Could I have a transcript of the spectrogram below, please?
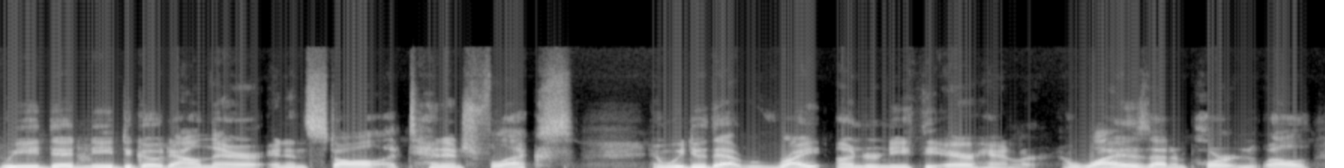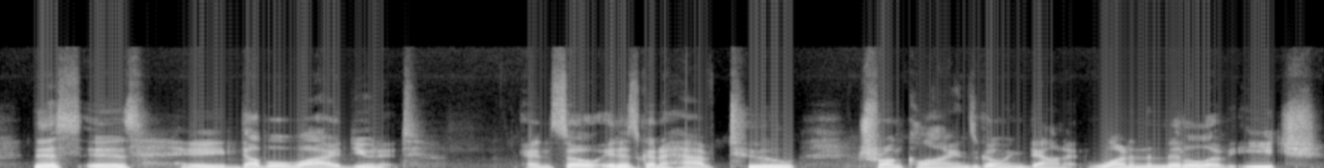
We did need to go down there and install a 10 inch flex and we do that right underneath the air handler. And why is that important? Well, this is a double wide unit. And so it is gonna have two trunk lines going down it, one in the middle of each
